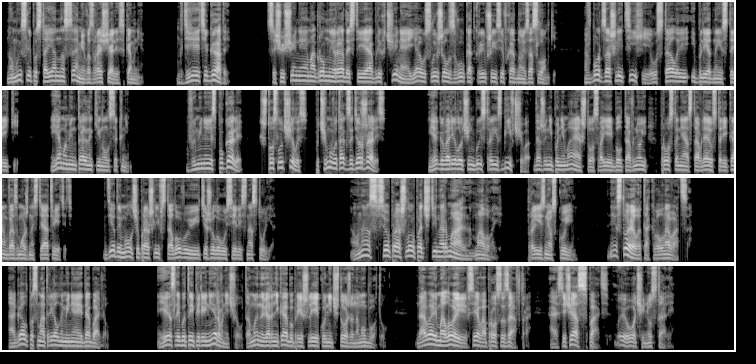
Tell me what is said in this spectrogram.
но мысли постоянно сами возвращались ко мне. Где эти гады? С ощущением огромной радости и облегчения я услышал звук открывшейся входной заслонки. В бот зашли тихие, усталые и бледные старики. Я моментально кинулся к ним. «Вы меня испугали? Что случилось? Почему вы так задержались?» Я говорил очень быстро и сбивчиво, даже не понимая, что своей болтовней просто не оставляю старикам возможности ответить. Деды молча прошли в столовую и тяжело уселись на стулья. «У нас все прошло почти нормально, малой», — произнес Куим. «Не стоило так волноваться». Агал посмотрел на меня и добавил. Если бы ты перенервничал, то мы наверняка бы пришли к уничтоженному боту. Давай, малой, все вопросы завтра. А сейчас спать, вы очень устали.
